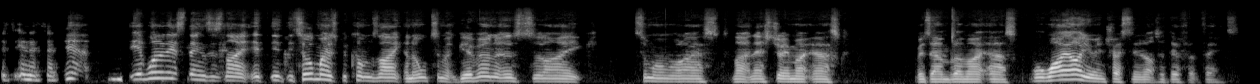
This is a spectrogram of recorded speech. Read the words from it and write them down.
It's innocent. yeah, one of these things is like it, it, it almost becomes like an ultimate given as to like someone will ask, like an SJ might ask, Resembler might ask, well, why are you interested in lots of different things?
